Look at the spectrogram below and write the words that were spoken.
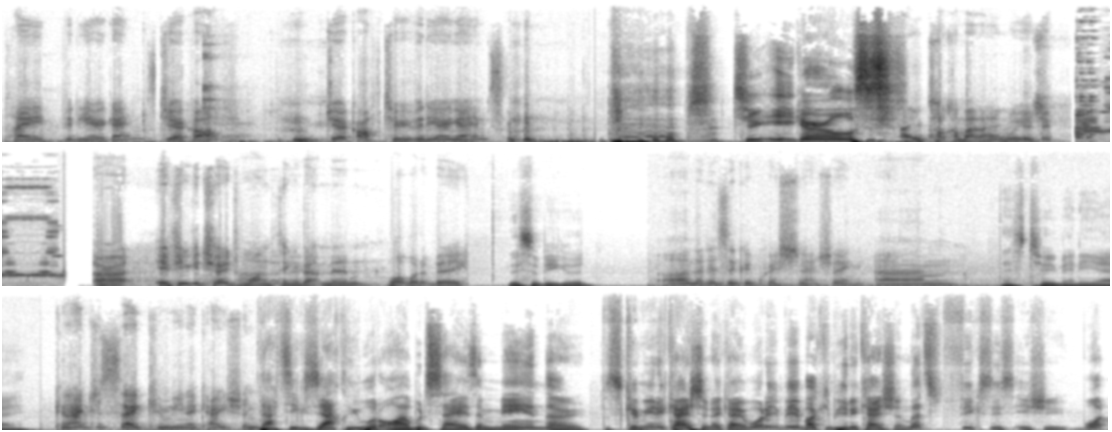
play video games, jerk off, jerk off to video games. to e girls. Are you talking my language. All right. If you could change Oh, I one don't thing know. about men, what would it be? This would be good. oh, that is a good question, actually. Um, There's too many, eh? can I just say communication? That's exactly what I would say as a man, though. It's communication. Okay, what do you mean by communication? Let's fix this issue. What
